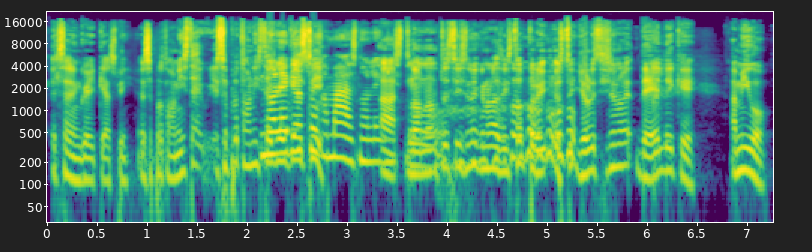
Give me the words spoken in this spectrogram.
él sale en Great Gatsby, ese protagonista, ese protagonista No la he visto Gatsby. jamás, no la he Ah, visto. no, no, no te estoy diciendo que no lo has visto, pero yo, estoy- yo le estoy diciendo de él de que, amigo,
